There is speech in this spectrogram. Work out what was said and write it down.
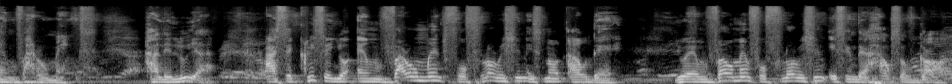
environment. Hallelujah. As a Christian, your environment for flourishing is not out there. Your environment for flourishing is in the house of God.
